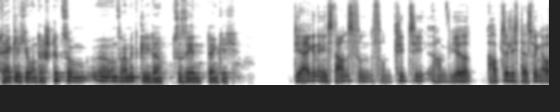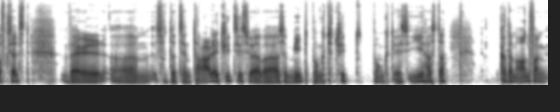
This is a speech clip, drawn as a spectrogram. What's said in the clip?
tägliche Unterstützung äh, unserer Mitglieder zu sehen, denke ich. Die eigene Instanz von, von Jitsi haben wir hauptsächlich deswegen aufgesetzt, weil ähm, so der zentrale Jitsi-Server, also meet.jit.si heißt er, gerade am Anfang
